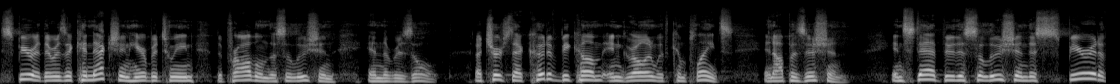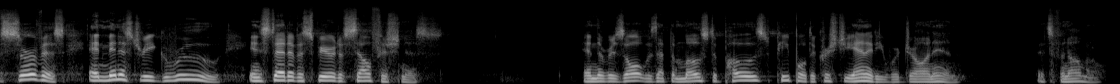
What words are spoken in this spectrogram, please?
spirit. There was a connection here between the problem, the solution, and the result. A church that could have become ingrown with complaints and opposition Instead, through this solution, the spirit of service and ministry grew instead of a spirit of selfishness. And the result was that the most opposed people to Christianity were drawn in. It's phenomenal.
